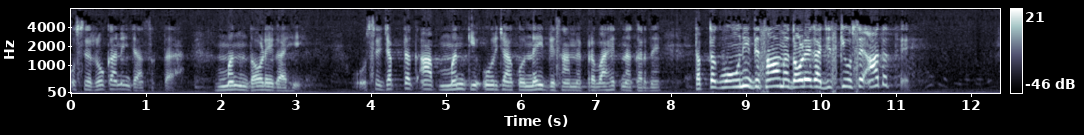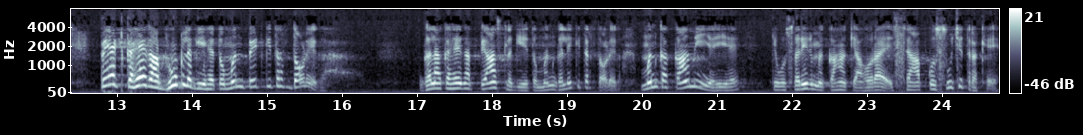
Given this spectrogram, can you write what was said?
उसे रोका नहीं जा सकता। मन दौड़ेगा ही। उसे जब तक आप मन की ऊर्जा को नई दिशा में प्रवाहित ना कर दें, तब तक वो उन्हीं दिशाओं में दौड़ेगा जिसकी उसे आदत है। पेट कहेगा, भूख लगी है तो मन पेट की तरफ़ दौड़ेगा। गला कहेगा, प्यास लगी है तो मन गले की तरफ़ दौड़ेगा। मन का काम ही यही है कि वो शरीर में कहा क्या हो रहा है, इससे आपको सूचित रखे।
